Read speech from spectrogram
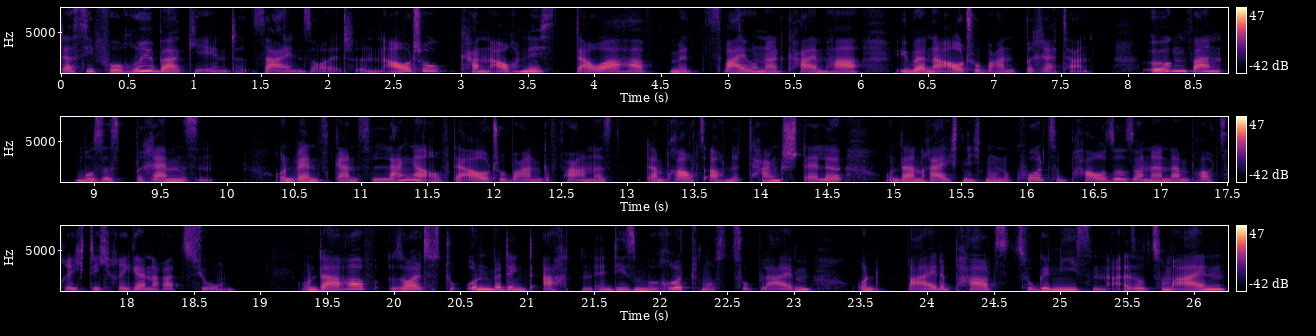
dass sie vorübergehend sein sollte. Ein Auto kann auch nicht dauerhaft mit 200 km/h über eine Autobahn brettern. Irgendwann muss es bremsen. Und wenn es ganz lange auf der Autobahn gefahren ist, dann braucht es auch eine Tankstelle und dann reicht nicht nur eine kurze Pause, sondern dann braucht es richtig Regeneration. Und darauf solltest du unbedingt achten, in diesem Rhythmus zu bleiben und beide Parts zu genießen. Also zum einen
